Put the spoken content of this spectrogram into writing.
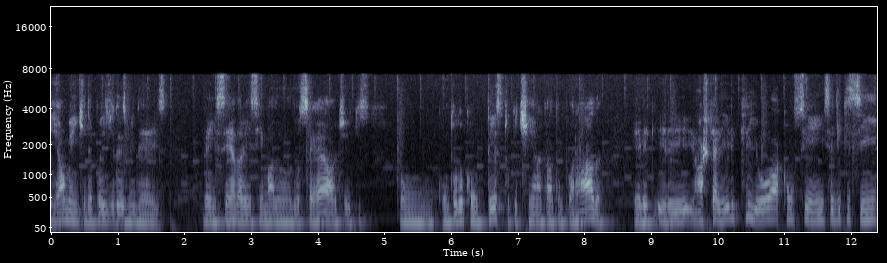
realmente depois de 2010, vencendo ali em cima do, do Celtics, com, com todo o contexto que tinha naquela temporada, ele, ele acho que ali ele criou a consciência de que sim,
